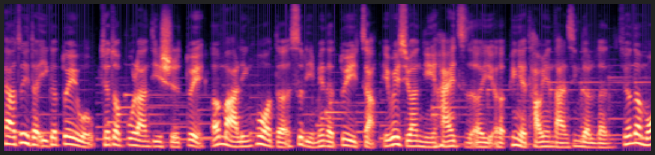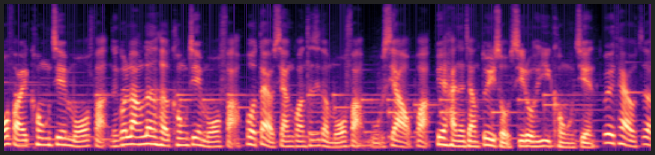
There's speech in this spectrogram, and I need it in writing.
他有自己的一个队伍，叫做布兰迪什队，而马林霍德是里面的队长，一位喜欢女孩子而已，而并且讨厌男性的人。使用的魔法为空间魔法，能够让任何空间魔法或带有相关特性的魔法无效化，并且还能将对手吸入。入异空间。因为他有着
